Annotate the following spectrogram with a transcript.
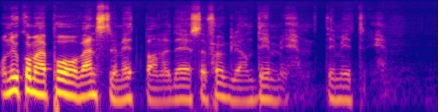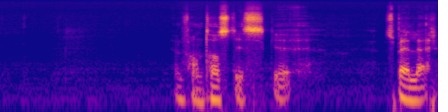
Og nå kommer jeg på venstre midtbane. Det er selvfølgelig han Dimi. Dimitri. En fantastisk eh, spiller.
